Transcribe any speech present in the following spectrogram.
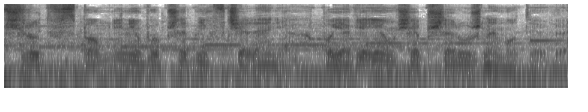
Wśród wspomnień o poprzednich wcieleniach pojawiają się przeróżne motywy.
